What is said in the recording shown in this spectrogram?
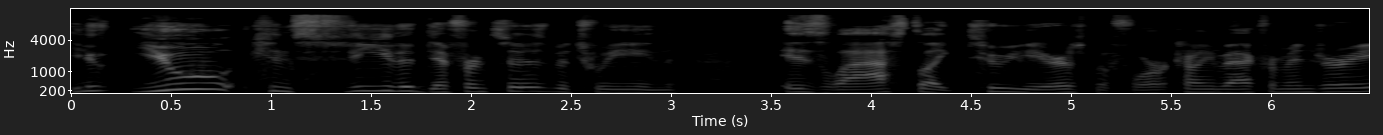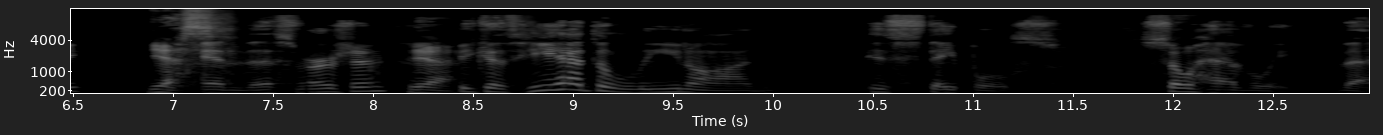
You you can see the differences between his last like two years before coming back from injury yes, and this version yeah, because he had to lean on his staples so heavily then.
